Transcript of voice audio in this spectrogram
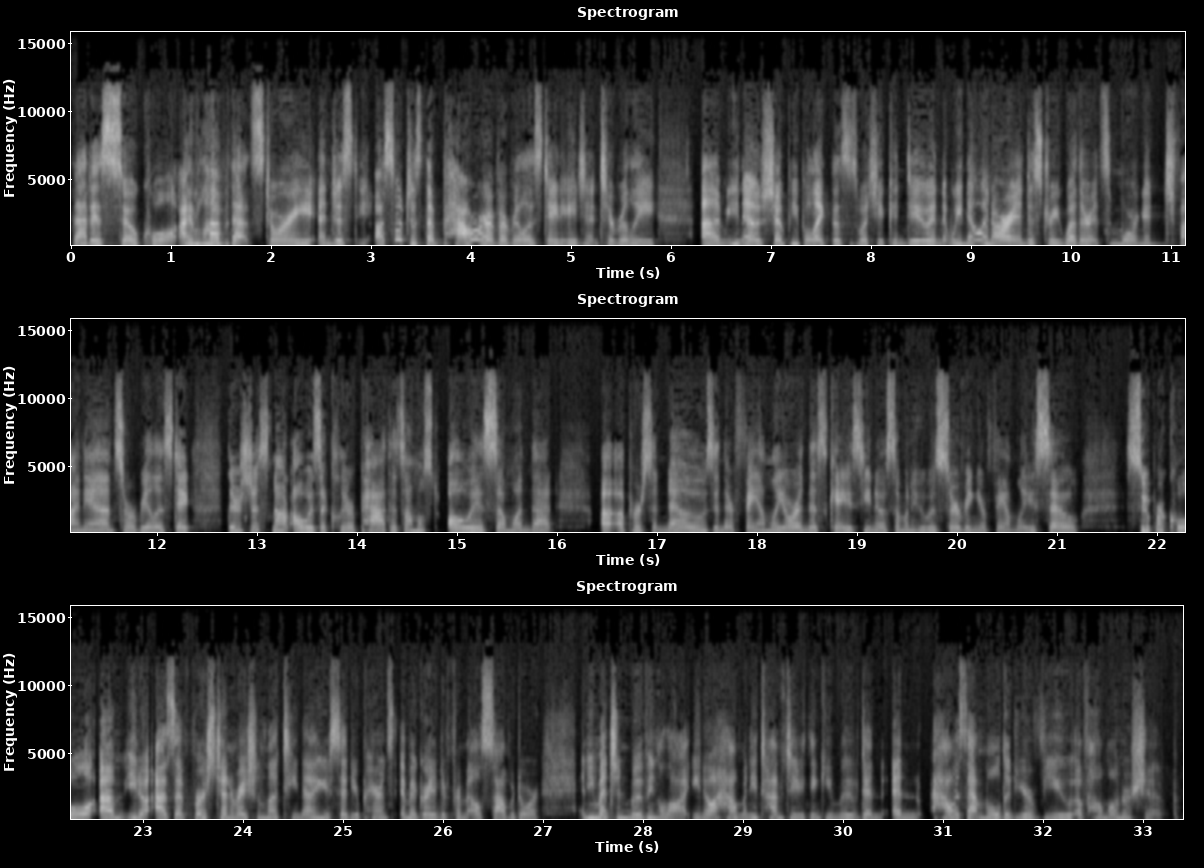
That is so cool. I love that story. And just also just the power of a real estate agent to really, um, you know, show people like this is what you can do. And we know in our industry, whether it's mortgage finance or real estate, there's just not always a clear path. It's almost always someone that a, a person knows in their family, or in this case, you know, someone who is serving your family. So super cool. Um, you know, as a first generation Latina, you said your parents immigrated from El Salvador, and you mentioned moving a lot. You know, how many times do you think you moved, and and how has that molded your view of home ownership?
